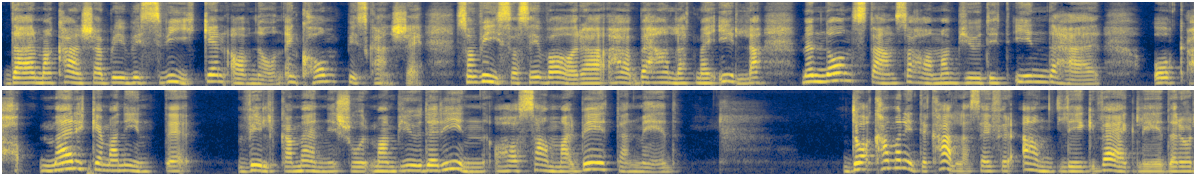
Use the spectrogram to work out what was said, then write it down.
där man kanske har blivit sviken av någon, en kompis kanske, som visar sig vara, ha behandlat mig illa. Men någonstans så har man bjudit in det här och märker man inte vilka människor man bjuder in och har samarbeten med, då kan man inte kalla sig för andlig vägledare och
